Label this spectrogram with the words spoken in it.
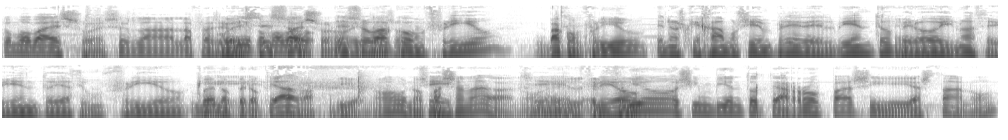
¿Cómo va eso? Esa es la, la frase. Pues Oye, ¿cómo eso, va eso? ¿no? eso va eso- con frío. Va con frío. Eh, Nos quejamos siempre del viento, Sí. pero hoy no hace viento y hace un frío. que- Bueno, pero que haga frío, ¿no? No Sí. pasa nada, ¿no? Sí, el, el el frío- frío... sin viento te arropas y ya está, ¿no?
